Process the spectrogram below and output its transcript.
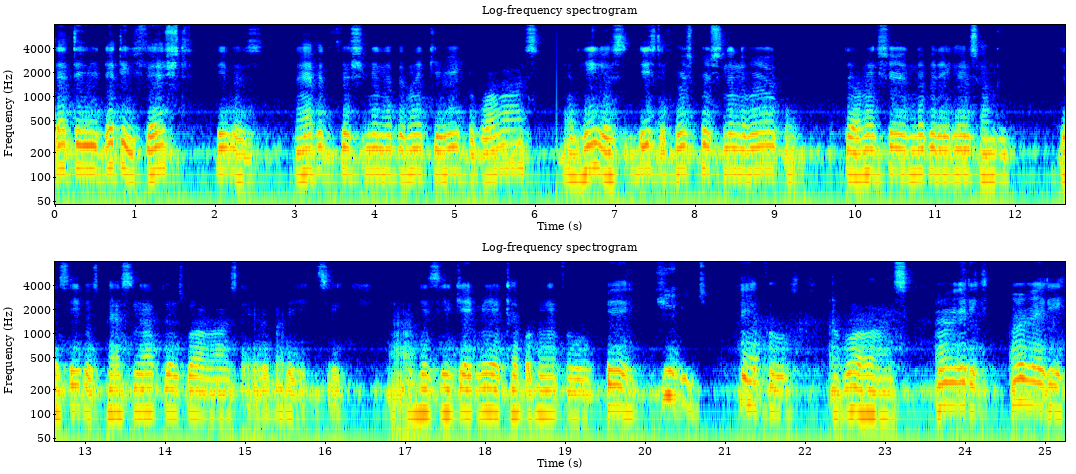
that dude that dude fished. He was an avid fisherman up in Lake Erie for walleyes, and he was he's the first person in the world that they'll make sure nobody goes hungry because he was passing out those walleyes to everybody he could see. Um, his, he gave me a couple handfuls, big, huge handfuls of walleyes, already, already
